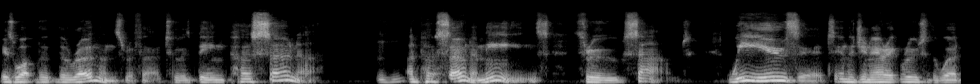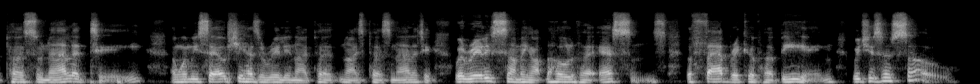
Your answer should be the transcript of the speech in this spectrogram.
is what the, the Romans referred to as being persona. Mm-hmm. And persona means through sound. we use it in the generic root of the word personality. And when we say, oh, she has a really nice personality, we're really summing up the whole of her essence, the fabric of her being, which is her soul.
